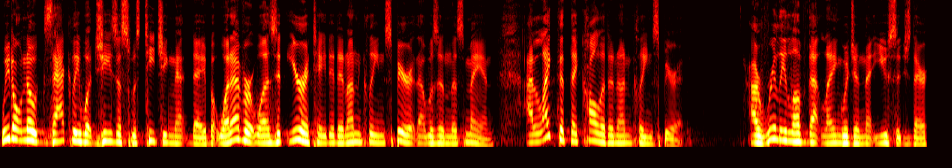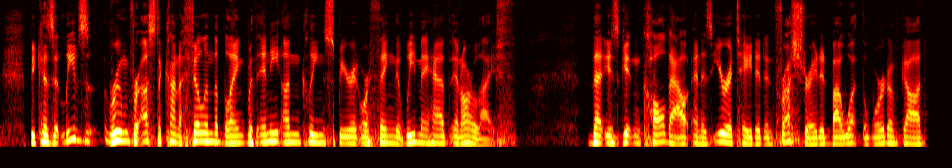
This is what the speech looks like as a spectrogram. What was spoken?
we don't know exactly what Jesus was teaching that day, but whatever it was, it irritated an unclean spirit that was in this man. I like that they call it an unclean spirit. I really love that language and that usage there because it leaves room for us to kind of fill in the blank with any unclean spirit or thing that we may have in our life that is getting called out and is irritated and frustrated by what the Word of God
